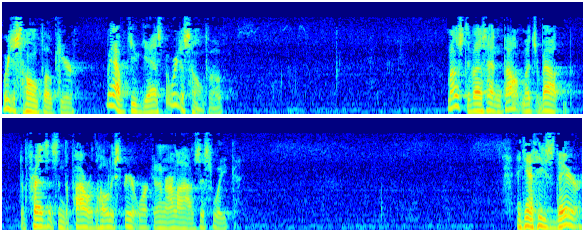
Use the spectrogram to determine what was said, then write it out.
We're just home folk here. We have a few guests, but we're just home folk. Most of us hadn't thought much about the presence and the power of the Holy Spirit working in our lives this week. And yet He's there.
